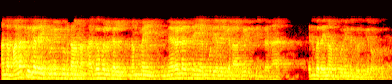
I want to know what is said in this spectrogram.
அந்த மலக்குகளை குறித்துண்டான தகவல்கள் நம்மை மிரள செய்யக்கூடியவைகளாக இருக்கின்றன என்பதை நாம் புரிந்து கொள்கிறோம்.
